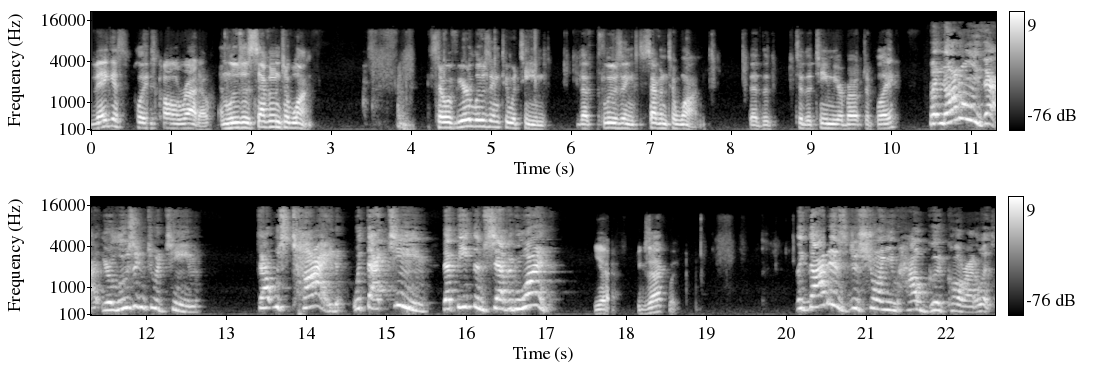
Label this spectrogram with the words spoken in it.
Vegas plays Colorado and loses seven to one. So if you're losing to a team that's losing seven to one, that the to the team you're about to play, But not only that, you're losing to a team that was tied with that team that beat them seven one. yeah, exactly. Like that is just showing you how good Colorado is,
